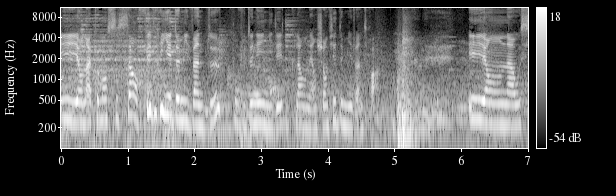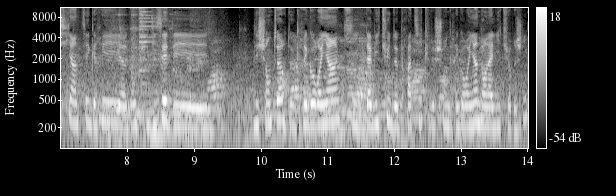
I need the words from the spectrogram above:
Et on a commencé ça en février 2022, pour vous donner une idée. Donc là, on est en janvier 2023. Et on a aussi intégré, donc je disais, des, des chanteurs de grégorien qui d'habitude pratiquent le chant grégorien dans la liturgie,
